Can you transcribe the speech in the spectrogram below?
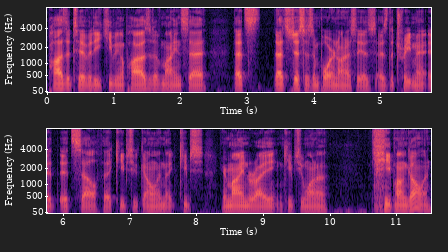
positivity, keeping a positive mindset, that's that's just as important, honestly, as as the treatment it, itself. That keeps you going, that keeps your mind right, and keeps you want to keep on going.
